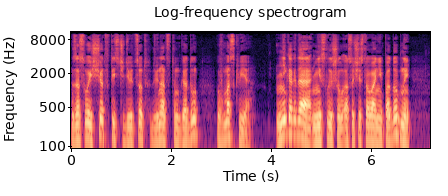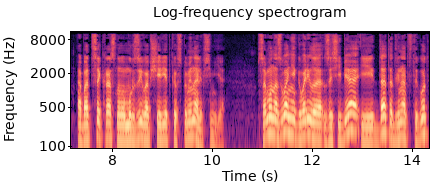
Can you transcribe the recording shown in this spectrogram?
за свой счет в 1912 году в Москве. Никогда не слышал о существовании подобной, об отце Красного Мурзы вообще редко вспоминали в семье. Само название говорило за себя, и дата 12 год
